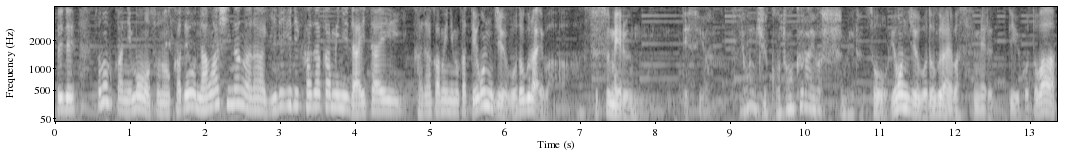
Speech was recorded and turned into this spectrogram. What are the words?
それでその他にもその風を流しながらギリギリ風上に大体風上に向かって45度ぐらいは進めるんですよ45度ぐらいは進める。そう45度ぐらいは進めるっていうことは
